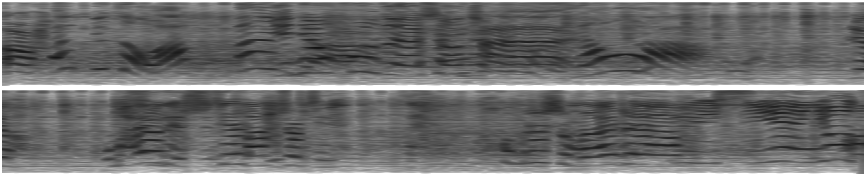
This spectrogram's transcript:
二，哎，别走啊，别尿裤子呀，上台。腰啊，五六，我们还有点时间，别着急。后面是什么来着呀？雨欣又走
